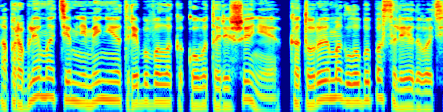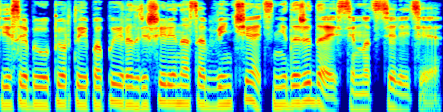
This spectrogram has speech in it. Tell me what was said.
А проблема, тем не менее, требовала какого-то решения, которое могло бы последовать, если бы упертые попы разрешили нас обвенчать, не дожидаясь семнадцатилетия.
